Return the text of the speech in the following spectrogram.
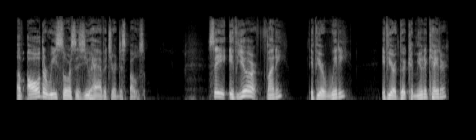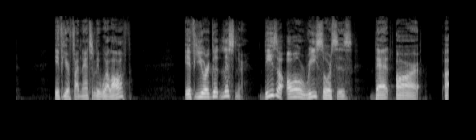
of all the resources you have at your disposal. See, if you're funny, if you're witty, if you're a good communicator, if you're financially well off, if you're a good listener, these are all resources that are uh,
